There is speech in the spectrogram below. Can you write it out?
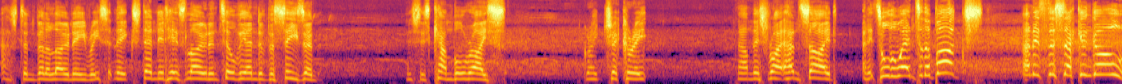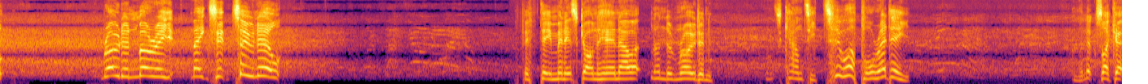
Aston Villa loanee. Recently extended his loan until the end of the season. This is Campbell-Ryce. Great trickery down this right hand side. And it's all the way into the box. And it's the second goal. Ronan Murray makes it 2 0. 15 minutes gone here now at London Road, and Notts County two up already. And it looks like a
